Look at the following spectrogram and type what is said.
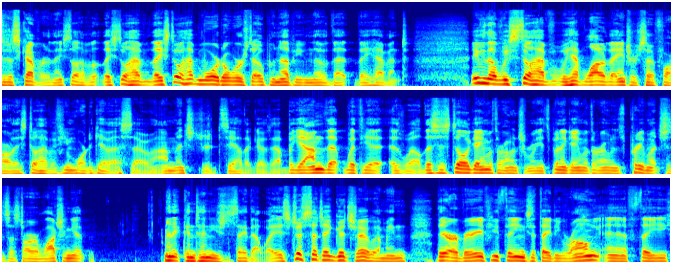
to discover, and they still have they still have they still have more doors to open up, even though that they haven't. Even though we still have we have a lot of the answers so far, they still have a few more to give us. So I'm interested to see how that goes out. But yeah, I'm that with you as well. This is still a Game of Thrones for me. It's been a Game of Thrones pretty much since I started watching it and it continues to stay that way. It's just such a good show. I mean, there are very few things that they do wrong, and if they,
